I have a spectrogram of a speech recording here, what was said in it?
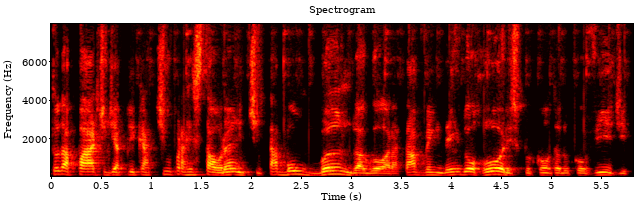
toda a parte de aplicativo para restaurante. Está bombando agora, está vendendo horrores por conta do Covid.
